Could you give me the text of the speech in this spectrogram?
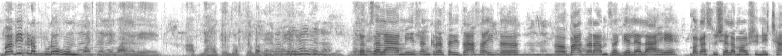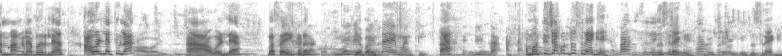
बघ इकडं पुढं होऊन. बांगडे आहेत. आपल्या हातात जगत बांगड्या पाहिजे तर चला आम्ही संक्रांतीचा असा इथं बाजार आमचा केलेला आहे. बघा सुशाला मावशीने छान बांगड्या भरल्यात. आवडल्या तुला? हा आवडल्या. बसा इकडं. हे बघा. हा? मग तिच्याकडून दुसऱ्या घे. दुसऱ्या घे. दुसऱ्या घे.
